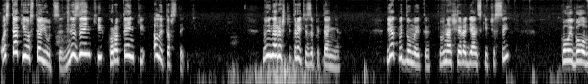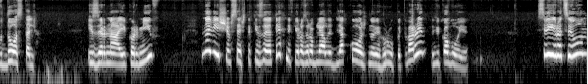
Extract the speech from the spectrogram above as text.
Ось так і остаються низенькі, коротенькі, але товстенькі. Ну і нарешті третє запитання. Як ви думаєте, в наші радянські часи, коли було вдосталь і зерна, і кормів, навіщо все ж таки зоотехніки розробляли для кожної групи тварин вікової свій раціон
